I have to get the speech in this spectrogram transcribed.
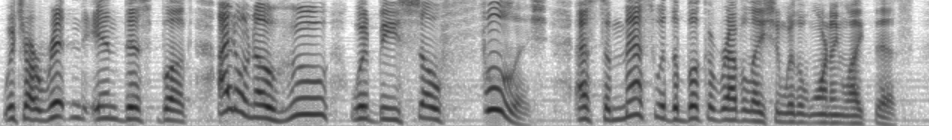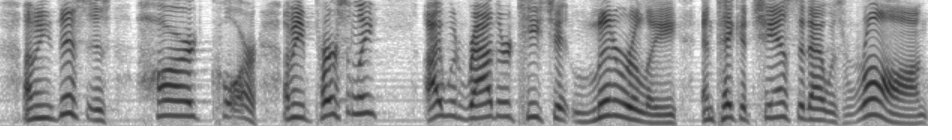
which are written in this book. I don't know who would be so foolish as to mess with the book of Revelation with a warning like this. I mean, this is hardcore. I mean, personally, I would rather teach it literally and take a chance that I was wrong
